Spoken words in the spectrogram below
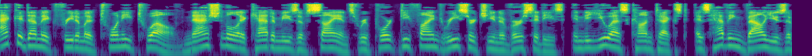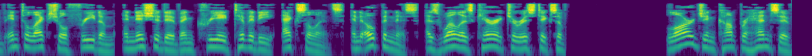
Academic Freedom A 2012 National Academies of Science report defined research universities, in the U.S. context, as having values of intellectual freedom, initiative and creativity, excellence, and openness, as well as characteristics of large and comprehensive,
